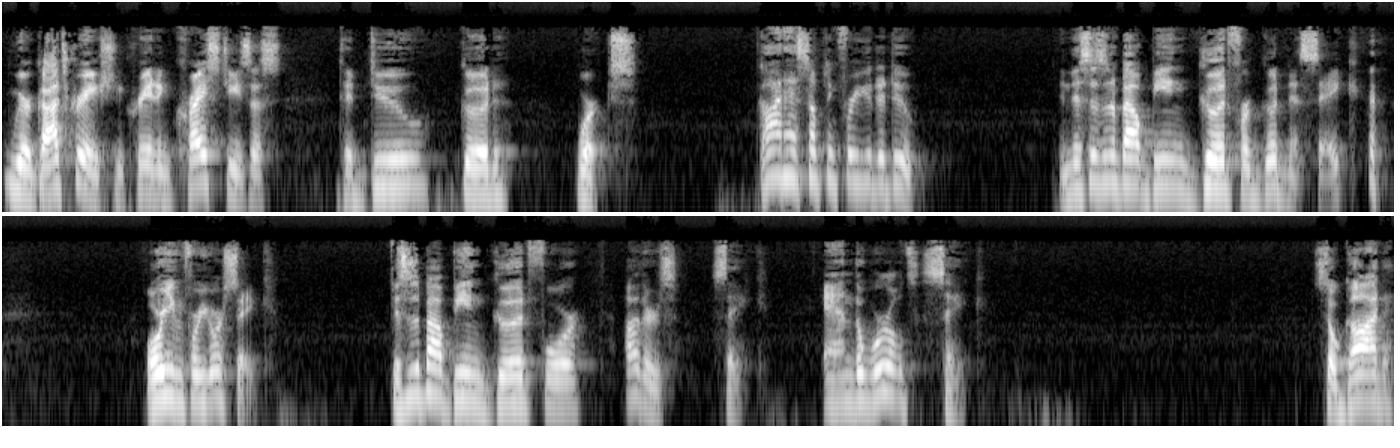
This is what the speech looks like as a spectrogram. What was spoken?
we are God's creation, created in Christ Jesus to do good works. God has something for you to do. And this isn't about being good for goodness sake, or even for your sake. This is about being good for others' sake and the world's sake. So God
